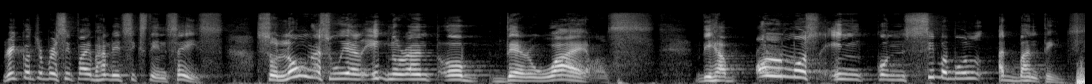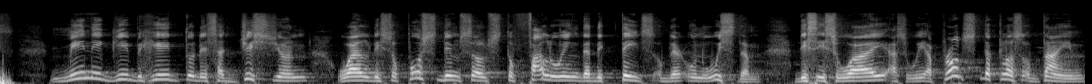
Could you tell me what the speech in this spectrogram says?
Great Controversy 516 says, So long as we are ignorant of their wiles, they have almost inconceivable advantage. Many give heed to the suggestion while they suppose themselves to following the dictates of their own wisdom. This is why, as we approach the close of time,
